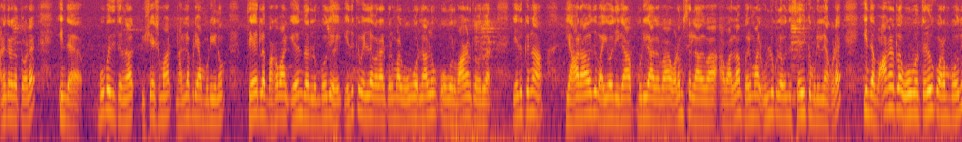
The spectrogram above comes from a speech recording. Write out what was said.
அனுகிரகத்தோடு இந்த பூபதி திருநாள் விசேஷமாக நல்லபடியாக முடியணும். தேரில் பகவான் எழுந்தருளும் போது எதுக்கு வெளில வரார் பெருமாள்? ஒவ்வொரு நாளும் ஒவ்வொரு வாகனத்தில் வருவார். எதுக்குன்னா யாராவது வயோதிகா முடியாதவா உடம்பு சரியில்லாதவா அவெல்லாம் பெருமாள் உள்ளுக்குள்ளே வந்து சேவிக்க முடியலனா கூட இந்த வாகனத்தில் ஒவ்வொரு தெருவுக்கு வரும்போது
